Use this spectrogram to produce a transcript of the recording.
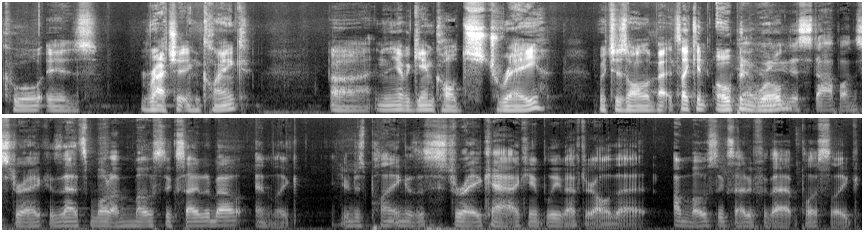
cool is Ratchet and Clank, uh, and then you have a game called Stray, which is all about. It's like an open Yeah, we world. need to stop on Stray because that's what I'm most excited about. And like, you're just playing as a stray cat. I can't believe after all that, I'm most excited for that. Plus, like,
